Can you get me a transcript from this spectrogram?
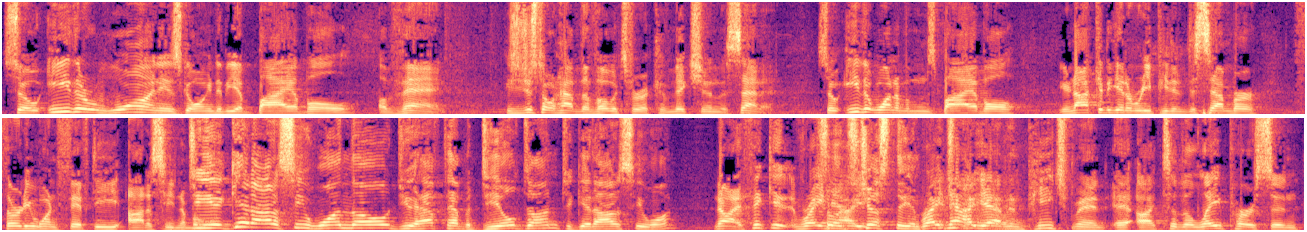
So either one is going to be a buyable event because you just don't have the votes for a conviction in the Senate. So either one of them is buyable. You're not going to get a repeat in December. 3150, Odyssey number Do you one. get Odyssey 1, though? Do you have to have a deal done to get Odyssey 1? No, I think it, right So now it's just the right now you have impeachment uh, to the layperson.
